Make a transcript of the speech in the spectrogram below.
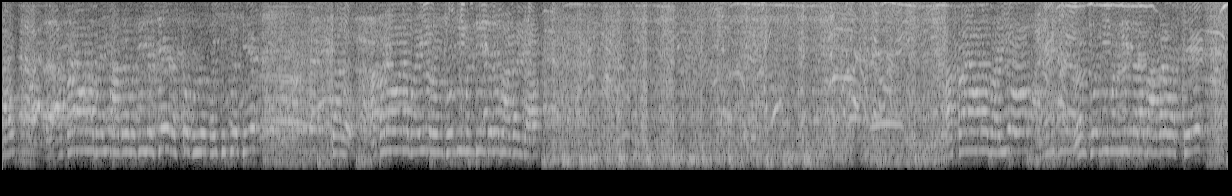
અખાડાવાળા ભાઈઓ આગળ વધી જશે રસ્તો ખુલ્લો થઈ ચૂક્યો છે. ચાલો અખાડાવાળા ભાઈઓ રણછોડજી મંદિર તરફ આગળ જાઓ અખાડાવાળા ભાઈઓ રણછોડજી મંદિર તરફ આગળ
